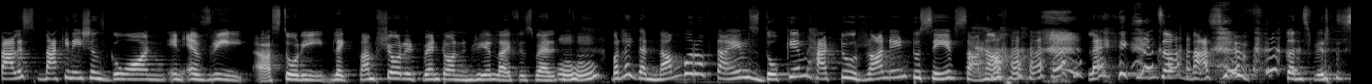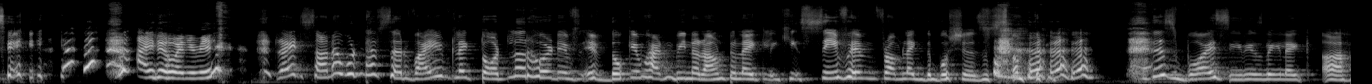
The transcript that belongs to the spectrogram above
palace machinations go on in every uh, story like i'm sure it went on in real life as well Mhm. but like the number of times Dokim had to run in to save Sana, like in some massive conspiracy, i know what you mean right? Sana wouldn't have survived like toddlerhood if if Dokim hadn't been around to like, like save him from like the bushes or something. this boy seriously like uh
